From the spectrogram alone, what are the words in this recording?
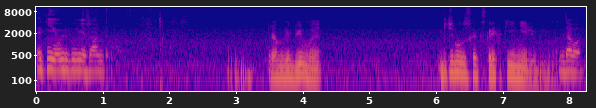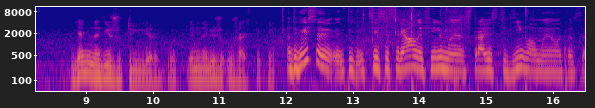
Які улюблені жанри? Прям любимые. Я тебе могу сказать, скорее, какие нелюбимые. Давай. Я ненавижу триллеры, вот я ненавижу ужастики. А дивишся е, ти- ці всі серіали, фільми з травісті дівами, от це все,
